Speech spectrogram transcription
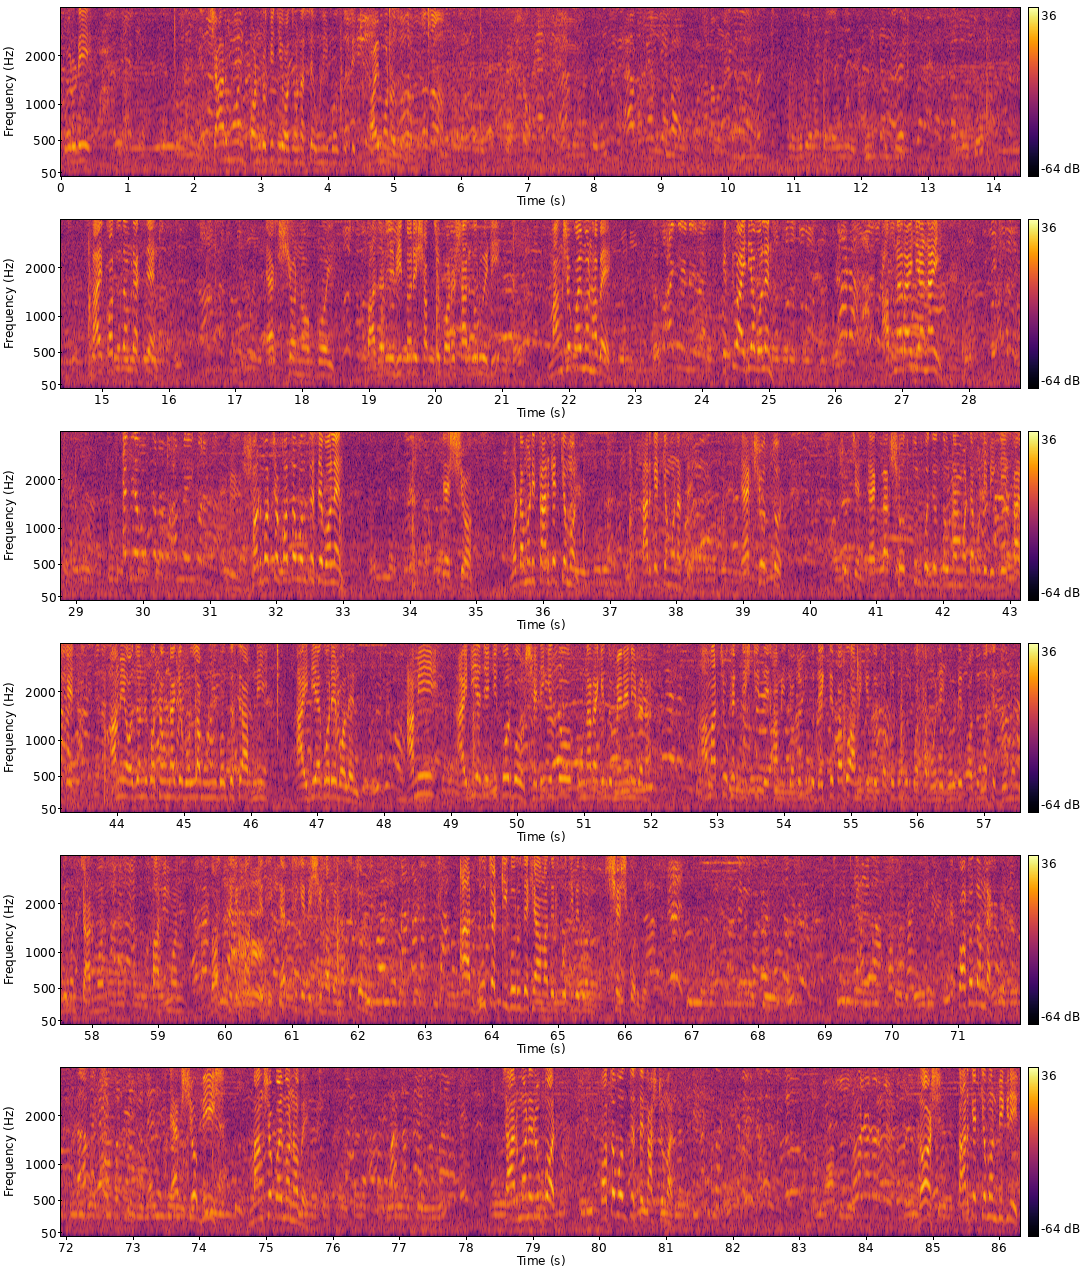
গরুটি চার মন পনেরো কেজি ওজন আছে, উনি বলতেছে ছয় মন ওজন। ভাই, কত দাম রাখছেন? একশো নব্বই। বাজারের ভিতরে সবচেয়ে বড় সার গরু এটি। মাংস কয় মন হবে? একটু আইডিয়া বলেন। আপনার আইডিয়া নাই? সর্বোচ্চ কত বলতেছে বলেন? দেড়শো। মোটামুটি টার্গেট কেমন? টার্গেট কেমন আছে? একশো সত্তর। শুনছেন, এক লাখ সত্তর পর্যন্ত ওনার মোটামুটি বিক্রির টার্গেট আমি ওজনের কথা ওনাকে বললাম, উনি বলতেছে, আপনি আইডিয়া করে বলেন। আমি আইডিয়া যেটি করব, সেটি কিন্তু ওনারা কিন্তু মেনে নেবে না। আমার চোখের দৃষ্টিতে আমি যতটুকু দেখতে পাবো, আমি কিন্তু ততটুকুর কথা বলি। গরুটির ওজন আছে দু মন দু মন, চার মন, পাঁচ মন, দশ থেকে পাঁচ কেজি এর থেকে বেশি হবে না। তো চলুন, আর দু চারটি গরু দেখে আমাদের প্রতিবেদন শেষ করব। কত দাম রাখছে? একশো বিশ। মাংস কয় মন হবে? চার মনের উপর। কত বলতেছে কাস্টমার দশ। টার্গেট কেমন বিক্রির?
